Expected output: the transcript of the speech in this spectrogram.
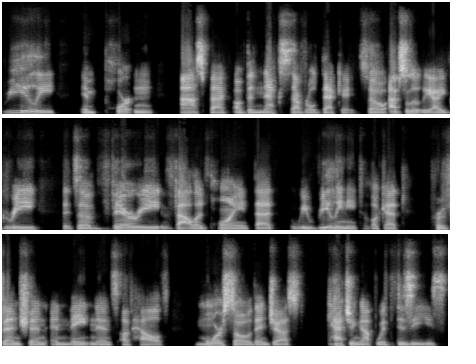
really important aspect of the next several decades. So, absolutely, I agree. It's a very valid point that we really need to look at prevention and maintenance of health more so than just catching up with disease.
